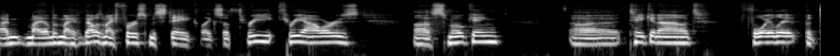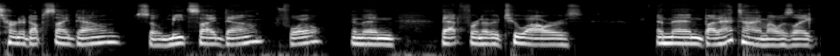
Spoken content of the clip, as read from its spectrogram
I my, my that was my first mistake. Like so, three three hours uh, smoking, uh, take it out, foil it, but turn it upside down. So meat side down, foil, and then that for another two hours. And then by that time, I was like,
